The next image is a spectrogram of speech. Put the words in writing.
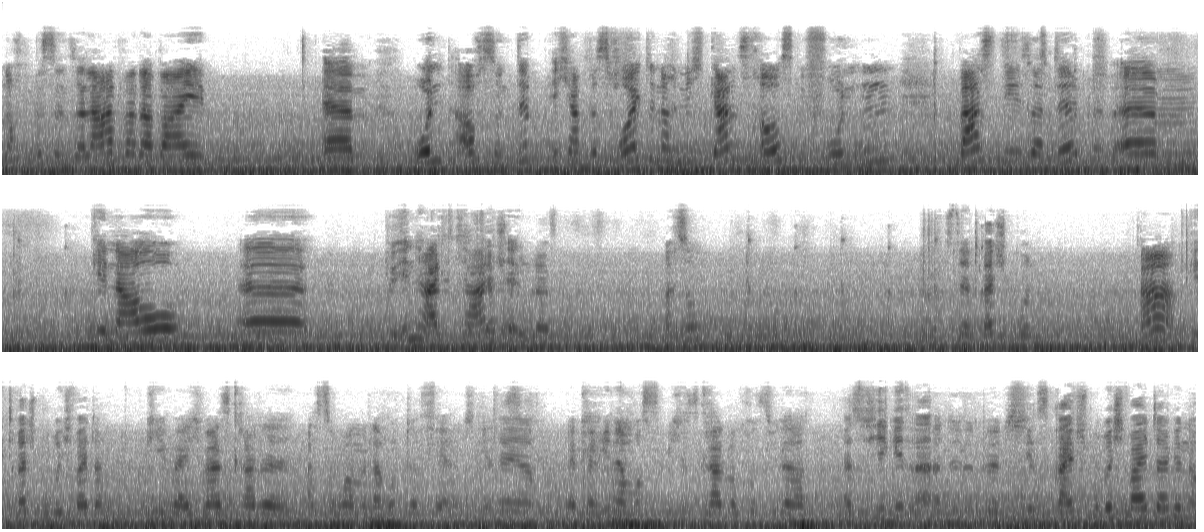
noch ein bisschen Salat war dabei. Ähm, und auch so ein Dip. Ich habe bis heute noch nicht ganz rausgefunden, was dieser Dip ähm, genau äh, beinhaltet hat. Bleibt. Achso. Ist der Dreispuren. Ah, Geht dreispurig weiter. okay, weil ich weiß gerade, achso, weil man da runterfährt. Jetzt. Ja, ja. Ja, Carina musste mich jetzt gerade mal kurz wieder. Also hier geht es jetzt dreispurig weiter, genau.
